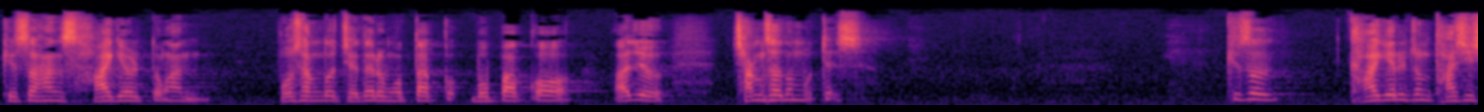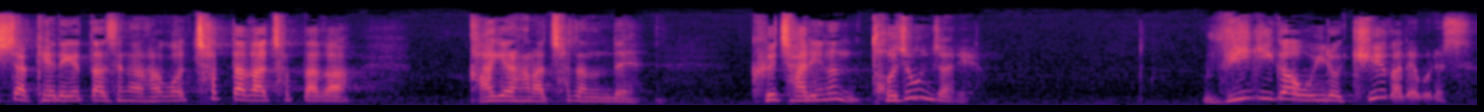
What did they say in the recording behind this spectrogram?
그래서 한 4개월 동안 보상도 제대로 못 받고, 못 받고 아주 장사도 못했어요. 그래서 가게를 좀 다시 시작해야 되겠다 생각하고 찾다가 찾다가 가게를 하나 찾았는데 그 자리는 더 좋은 자리예요. 위기가 오히려 기회가 돼버렸어요.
